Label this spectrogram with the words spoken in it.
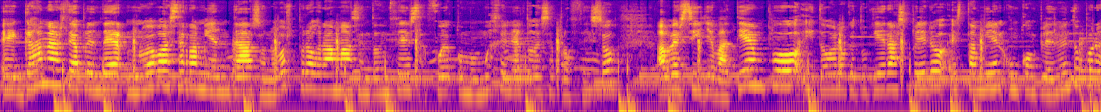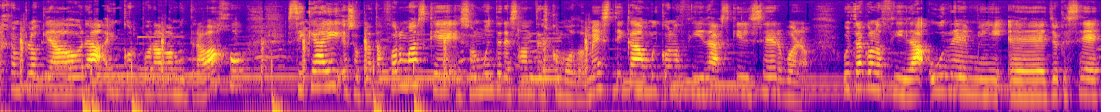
eh, ganas de aprender nuevas herramientas o nuevos programas, entonces fue como muy genial todo ese proceso. A ver si lleva tiempo y todo lo que tú quieras, pero es también un complemento, por ejemplo, que ahora he incorporado a mi trabajo. Sí que hay eso, plataformas que son muy interesantes como Doméstica, muy conocida, Skillshare, bueno, ultra conocida, Udemy, eh, yo que sé,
